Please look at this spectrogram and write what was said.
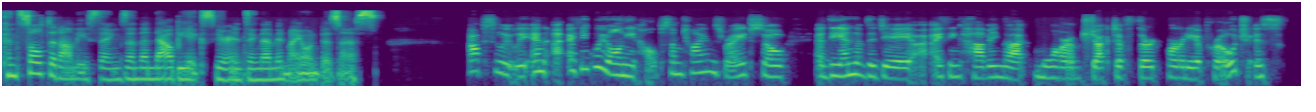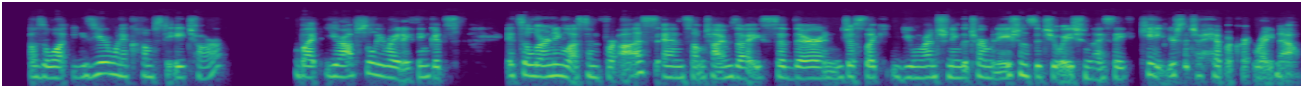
consulted on these things and then now be experiencing them in my own business. Absolutely. And i think we all need help sometimes right? So at the end of the day i think having that more objective third party approach is is a lot easier when it comes to hr but you're absolutely right. I think it's it's a learning lesson for us. And sometimes i sit there and just like you mentioning the termination situation i say kate you're such a hypocrite right now.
